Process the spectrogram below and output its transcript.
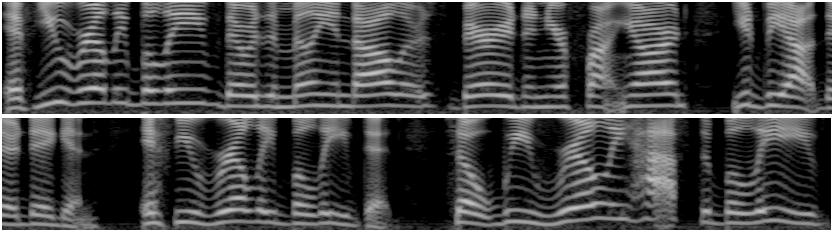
If you really believe there was a million dollars buried in your front yard, you'd be out there digging. If you really believed it. So we really have to believe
